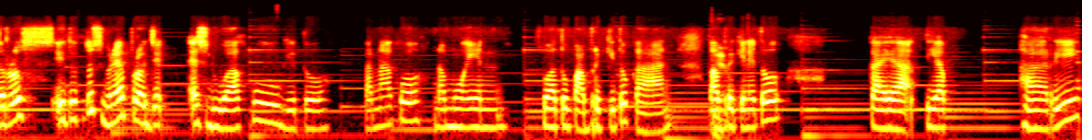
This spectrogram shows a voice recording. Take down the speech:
Terus itu tuh sebenarnya project S2 aku gitu. Karena aku nemuin suatu pabrik itu kan pabrik yeah. ini tuh kayak tiap hari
